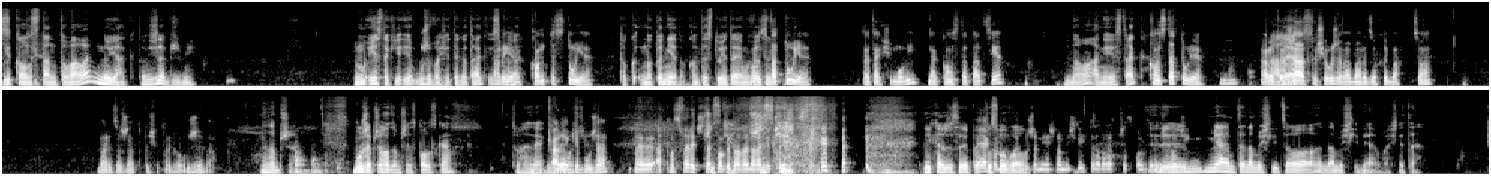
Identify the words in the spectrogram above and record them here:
nie Skonstantowałem? No jak? To źle brzmi. Jest takie, używa się tego, tak? Jest Ale to- ja kontestuję, To, no to nie, to kontestuję, to ja mówię o tym. To tak się mówi? Na konstatację? No, a nie jest tak? Konstatuję. No. Ale, Ale to jak- rzadko się używa bardzo chyba, co? Bardzo rzadko się tego używa. No dobrze. Burze przechodzą przez Polskę. Trochę jak Ale jakie burze? E, Atmosferyczne, Wszystkie, pogodowe na razie. wszystkie. Nie każdy sobie A pod to jaką słowo. burzę miałeś na myśli, która teraz przez Polskę Yy, przechodzi? miałem te na myśli, co na myśli miałem właśnie te.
